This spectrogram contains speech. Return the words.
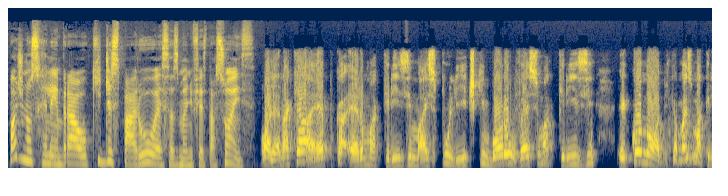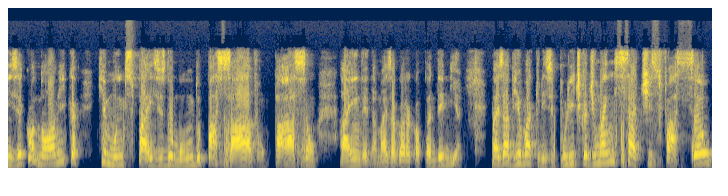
Pode nos relembrar o que disparou essas manifestações? Olha, naquela época era uma crise mais política, embora houvesse uma crise econômica, mas uma crise econômica que muitos países do mundo passavam, passam ainda, ainda mais agora com a pandemia. Mas havia uma crise política de uma insatisfação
